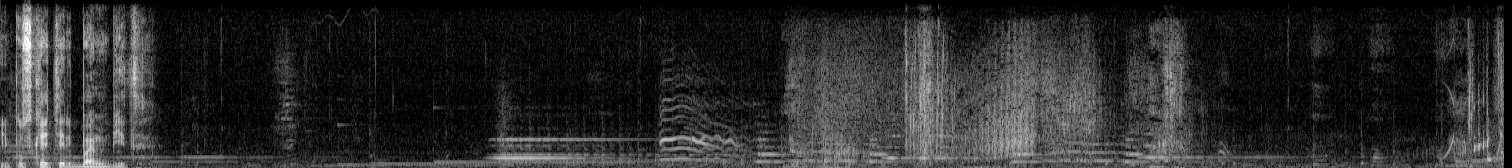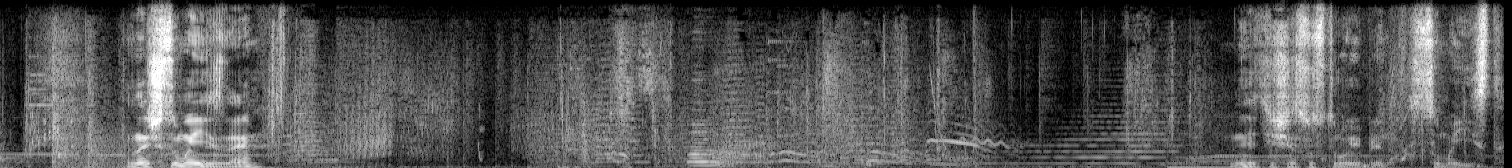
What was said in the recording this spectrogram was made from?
И пускай теперь бомбит. Значит, с есть, да? Я тебе сейчас устрою, блин, сумоист.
